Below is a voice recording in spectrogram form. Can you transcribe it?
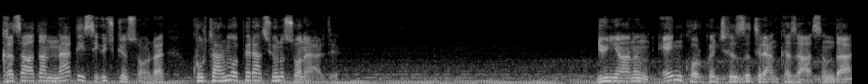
kazadan neredeyse 3 gün sonra kurtarma operasyonu sona erdi. Dünyanın en korkunç hızlı tren kazasında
